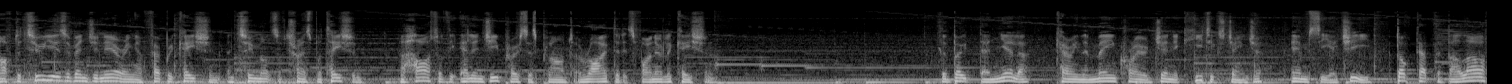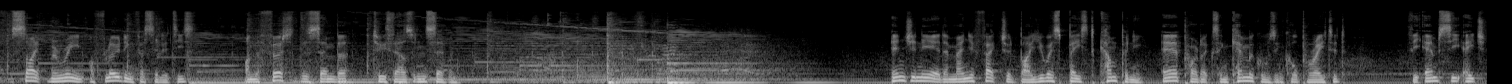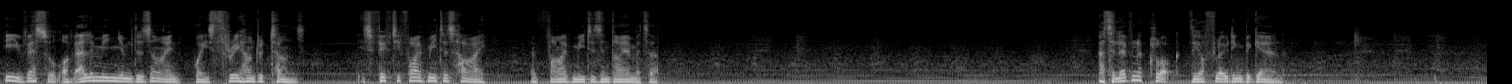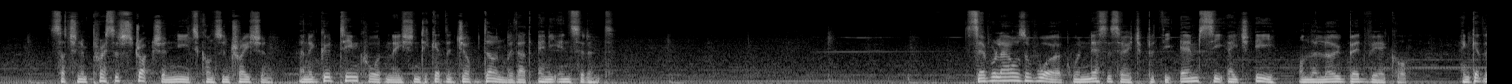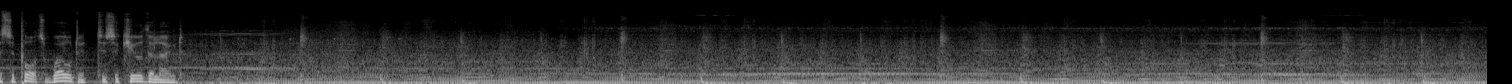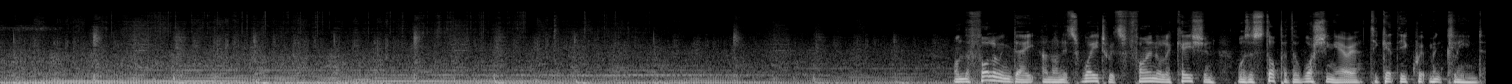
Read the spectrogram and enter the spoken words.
After two years of engineering and fabrication and two months of transportation, the heart of the LNG process plant arrived at its final location. The boat Daniela, carrying the main cryogenic heat exchanger, MCHE, docked at the Balhaf Site Marine Offloading Facilities on the 1st of December 2007. Engineered and manufactured by US-based company Air Products and Chemicals Incorporated, the MCHE vessel of aluminium design weighs 300 tons, is 55 meters high and 5 meters in diameter. At 11 o'clock the offloading began. Such an impressive structure needs concentration and a good team coordination to get the job done without any incident. Several hours of work were necessary to put the MCHE on the low bed vehicle and get the supports welded to secure the load. On the following day and on its way to its final location was a stop at the washing area to get the equipment cleaned.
